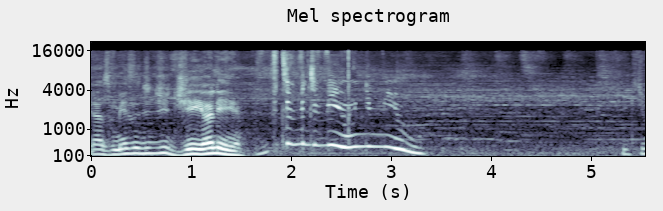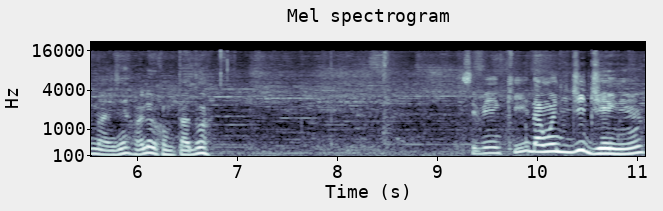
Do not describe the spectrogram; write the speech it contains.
E as mesas de DJ, olha aí. Chique demais, né? Olha o computador. Você vem aqui e dá uma de DJ, né?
